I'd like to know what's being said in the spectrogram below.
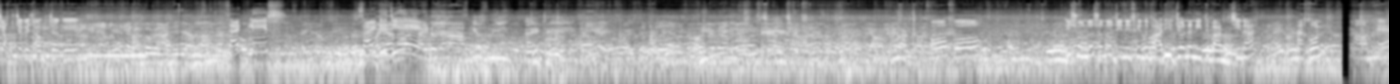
চকচকে ঝকঝকে সাইড প্লিজ সাইড দিজিয়ে ওফ ও কি সুন্দর সুন্দর জিনিস কিন্তু বাড়ির জন্য নিতে পারছি না এখন আম হ্যাঁ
